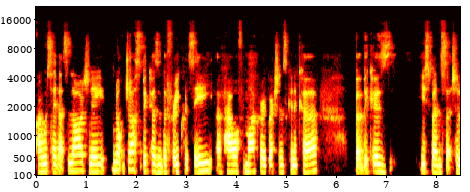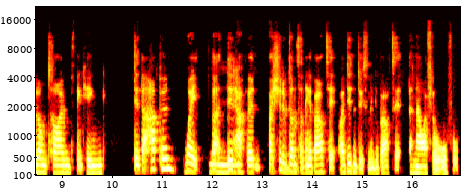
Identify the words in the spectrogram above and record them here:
I would say that's largely not just because of the frequency of how often microaggressions can occur, but because you spend such a long time thinking, did that happen? Wait, that mm. did happen. I should have done something about it. I didn't do something about it. And now I feel awful.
